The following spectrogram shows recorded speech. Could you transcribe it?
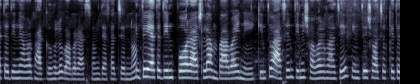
এতদিনে আমার ভাগ্য হলো বাবার আশ্রম দেখার জন্য। কিন্তু এতদিন পর আসলাম, বাবাই নেই। কিন্তু আছেন তিনি সবার মাঝে, কিন্তু সচক্ষে তো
